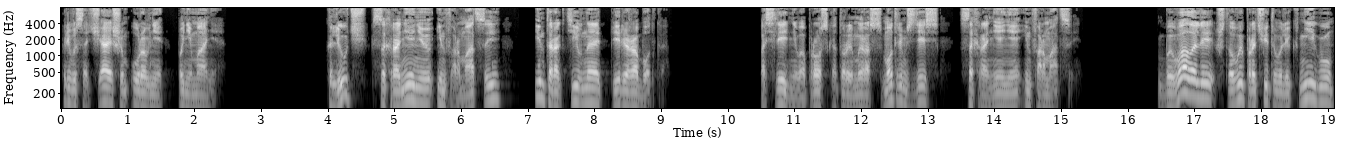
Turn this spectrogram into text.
при высочайшем уровне понимания. Ключ к сохранению информации – интерактивная переработка. Последний вопрос, который мы рассмотрим здесь – сохранение информации. Бывало ли, что вы прочитывали книгу,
